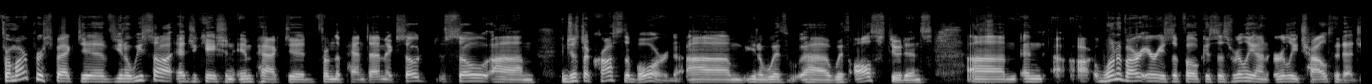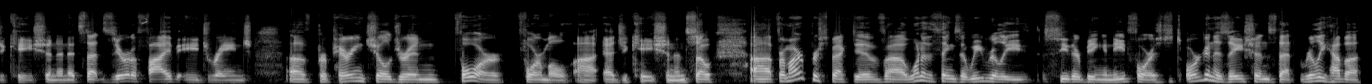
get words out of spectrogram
from our perspective, you know, we saw education impacted from the pandemic so so um, just across the board. Um, you know, with uh, with all students, um, and our, uh, one of our areas of focus is really on early childhood education, and it's that zero to five age range of preparing children for formal uh, education. And so, uh, from our perspective, uh, one of the things that we really see there being a need for is just organizations that really have a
